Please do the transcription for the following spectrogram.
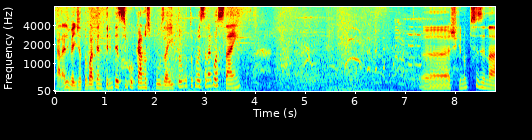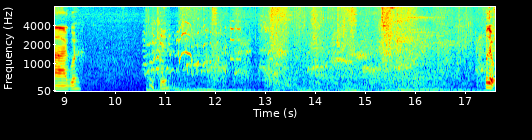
Caralho, velho, já tô batendo 35k nos pulls aí, então tô começando a gostar, hein? Uh, acho que não precisa ir na água. Aqui. Fudeu.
